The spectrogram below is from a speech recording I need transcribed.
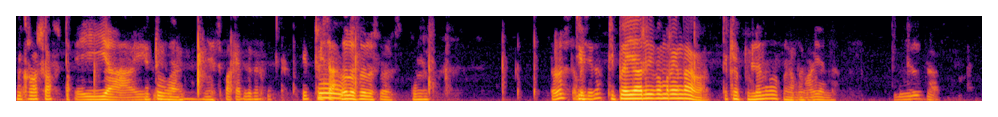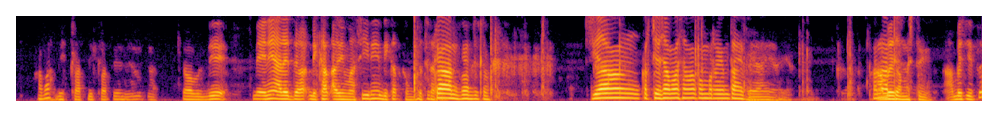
Microsoft tok. Iya, itu kan Ya, sepaket itu kan. itu Bisa lulus, lulus, lulus. lulus. Terus Di- habis itu? dibayari pemerintah tiga bulan kok berapa Lumayan lah. Apa Diklat, diklat ya. belka. Oh, di, di ini ada di- dikat animasi ini dikat komputer. bukan bukan itu yang kerja sama sama pemerintah itu. Iya, iya, iya. kan Habis- ada mesti. Habis itu?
